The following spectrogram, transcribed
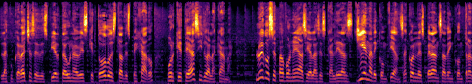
La cucaracha se despierta una vez que todo está despejado porque te has ido a la cama. Luego se pavonea hacia las escaleras llena de confianza con la esperanza de encontrar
